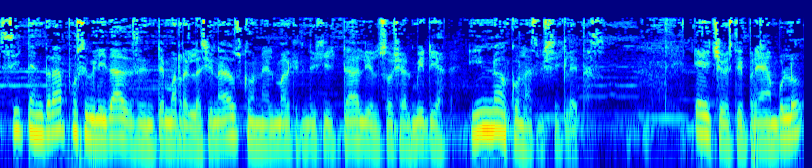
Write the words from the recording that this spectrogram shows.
sí tendrá posibilidades en temas relacionados con el marketing digital y el social media, y no con las bicicletas. Hecho este preámbulo,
